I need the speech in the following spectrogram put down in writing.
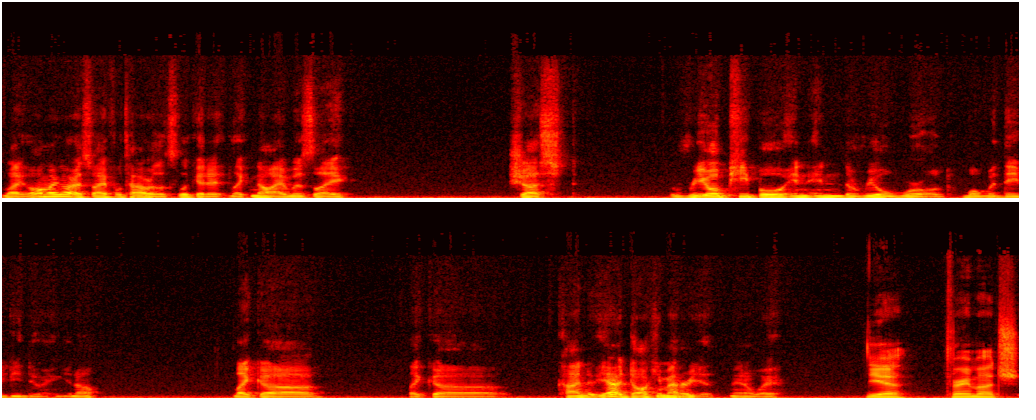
like oh my god it's eiffel tower let's look at it. Like no i was like just real people in in the real world what would they be doing you know like a like a kind of yeah documentary in a way Yeah, very much,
